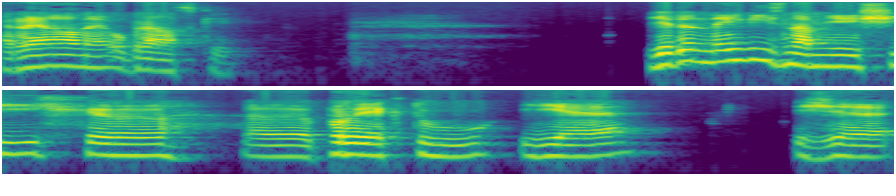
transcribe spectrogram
reálné obrázky. Jeden nejvýznamnějších projektů je že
